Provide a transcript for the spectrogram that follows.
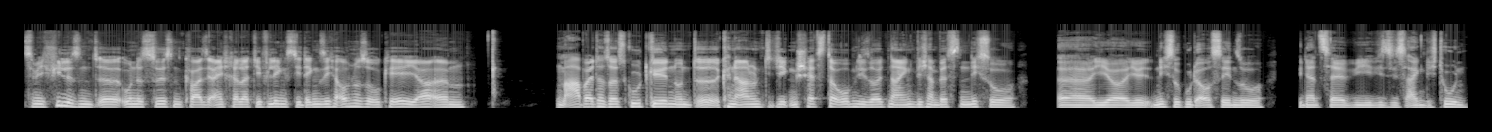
Ziemlich viele sind, äh, ohne es zu wissen, quasi eigentlich relativ links. Die denken sich auch nur so, okay, ja, ähm, einem Arbeiter soll es gut gehen und äh, keine Ahnung, die dicken Chefs da oben, die sollten eigentlich am besten nicht so äh, hier, hier, nicht so gut aussehen, so finanziell, wie, wie sie es eigentlich tun.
